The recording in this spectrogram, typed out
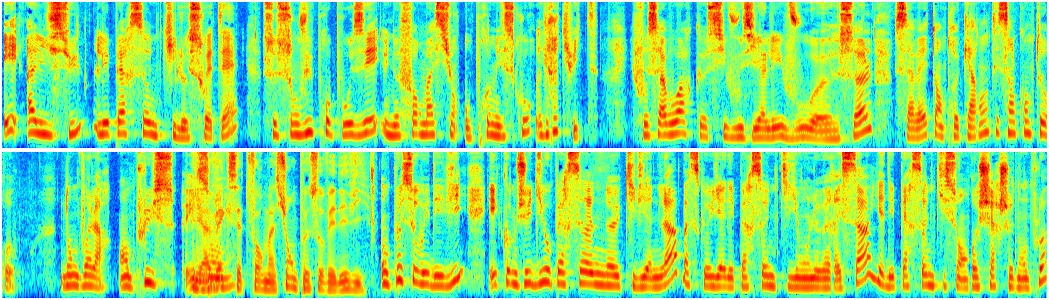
Et à l'issue, les personnes qui le souhaitaient se sont vues proposer une formation au premier secours gratuite. Il faut savoir que si vous y allez vous euh, seul, ça va être entre 40 et 50 euros. Donc voilà, en plus... Et avec cette formation, on peut sauver des vies. On peut sauver des vies. Et comme je dis aux personnes qui viennent là, parce qu'il y a des personnes qui ont le RSA, il y a des personnes qui sont en recherche d'emploi,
